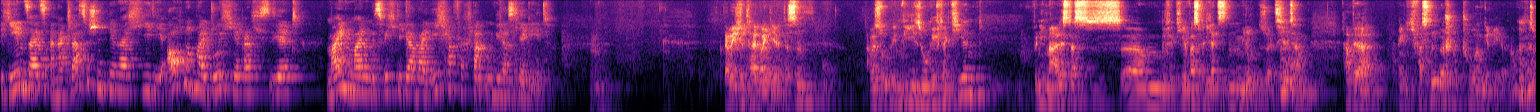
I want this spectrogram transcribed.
jenseits einer klassischen Hierarchie, die auch nochmal durchhierarchisiert. Meine Meinung ist wichtiger, weil ich habe verstanden, wie das hier geht. Da bin ich total bei dir. Das sind aber so irgendwie so reflektierend, wenn ich mal alles das ähm, reflektiere, was wir die letzten Minuten so erzählt mhm. haben, haben wir eigentlich fast nur über Strukturen geredet. Ne? Mhm. Also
